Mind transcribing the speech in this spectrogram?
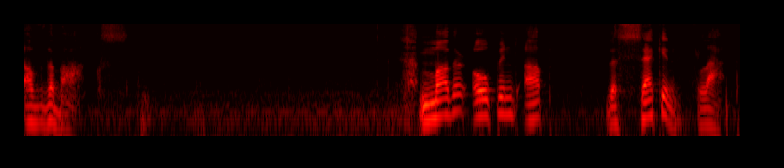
of the box. Mother opened up the second flap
